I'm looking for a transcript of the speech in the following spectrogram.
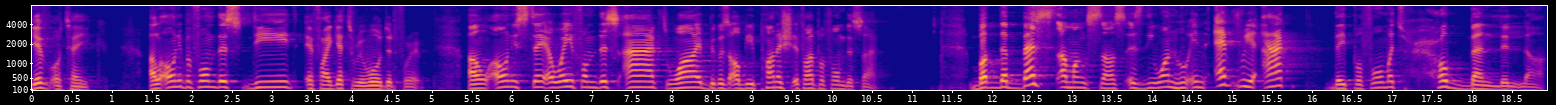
Give or take. I'll only perform this deed if I get rewarded for it. I'll only stay away from this act. Why? Because I'll be punished if I perform this act. But the best amongst us is the one who in every act they perform it حبا لله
